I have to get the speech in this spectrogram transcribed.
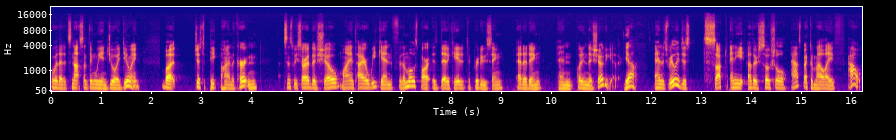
or that it's not something we enjoy doing, but just a peek behind the curtain, since we started this show, my entire weekend, for the most part, is dedicated to producing, editing, and putting this show together. Yeah. And it's really just sucked any other social aspect of my life out.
